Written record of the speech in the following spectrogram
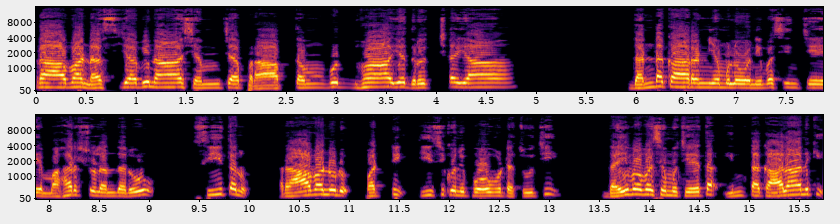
రావణస్య వినాశం చ ప్రాప్తం బుద్ధ్వాయ దృచ్ఛయా దండకారణ్యములో నివసించే మహర్షులందరూ సీతను రావణుడు పట్టి తీసుకుని పోవుట చూచి దైవవశము చేత ఇంతకాలానికి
